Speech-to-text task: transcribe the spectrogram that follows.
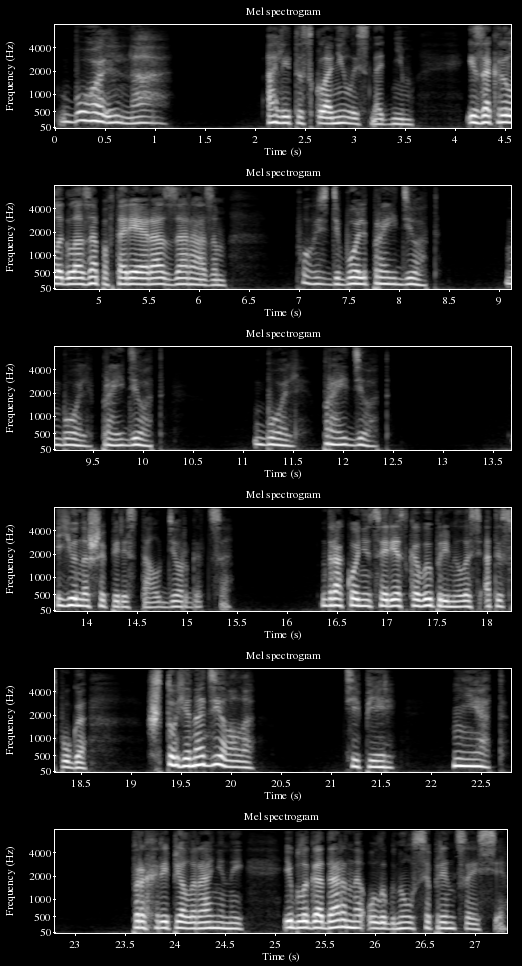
«Больно», Алита склонилась над ним и закрыла глаза, повторяя раз за разом. «Пусть боль пройдет. Боль пройдет. Боль пройдет». Юноша перестал дергаться. Драконица резко выпрямилась от испуга. «Что я наделала?» «Теперь нет», — прохрипел раненый и благодарно улыбнулся принцессе.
